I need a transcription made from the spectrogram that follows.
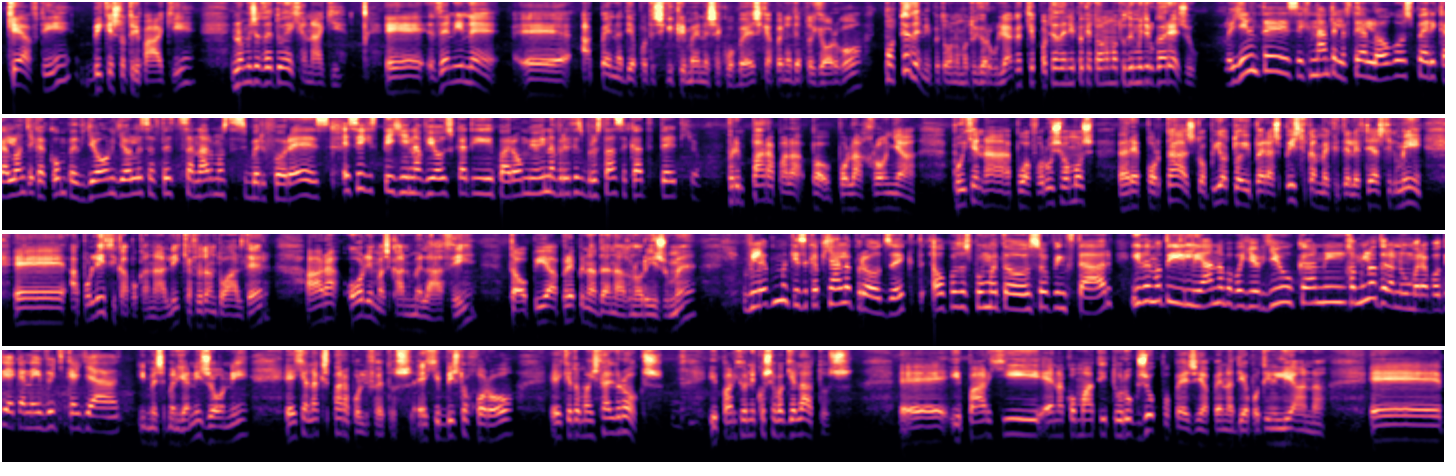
και αυτή μπήκε στο τρυπάκι, νομίζω δεν το έχει ανάγκη. Ε, δεν είναι ε, απέναντι από τις συγκεκριμένες εκπομπές και απέναντι από τον Γιώργο. Ποτέ δεν είπε το όνομα του Γιώργου Λιάκα και ποτέ δεν είπε και το όνομα του Δημήτριου Γκαρέζου. Γίνεται συχνά τελευταία λόγος περί καλών και κακών παιδιών για όλες αυτές τις ανάρμοστες συμπεριφορές. Εσύ έχεις τύχει να βιώσεις κάτι παρόμοιο ή να βρεθείς μπροστά σε κάτι τέτοιο; Πριν πάρα πολλά, πολλά χρόνια που, είχε να, που αφορούσε όμως ρεπορτάζ το οποίο το υπερασπίστηκα μέχρι τελευταία στιγμή. Ε, απολύθηκα από κανάλι και αυτό ήταν το Alter. Άρα όλοι μας κάνουμε λάθη τα οποία πρέπει να τα αναγνωρίζουμε. Βλέπουμε και σε κάποια άλλα project, όπως ας πούμε το Shopping Star, είδαμε ότι η Λιάννα Παπαγεωργίου κάνει χαμηλότερα νούμερα από ό,τι έκανε η Βίκη Καγιά. Η μεσημεριανή ζώνη έχει αλλάξει πάρα πολύ φέτος. Έχει μπει στο χορό ε, και το My Style Rocks. Υπάρχει ο Νίκος Ευαγγελάτος. Ε, υπάρχει ένα κομμάτι του Ρουκζούκ που παίζει απέναντι από την Ιλιάνα. Ε,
